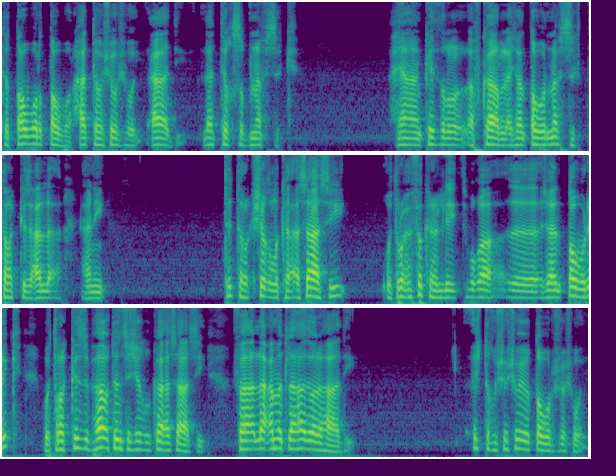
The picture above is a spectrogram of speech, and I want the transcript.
تتطور تطور حتى شوي شوي عادي. لا تغصب نفسك. أحيانا كثر الأفكار اللي عشان تطور نفسك تركز على يعني تترك شغلك اساسي وتروح الفكرة اللي تبغى آه، عشان تطورك وتركز بها وتنسى شغلك اساسي فلا عملت لا هذه ولا هذه. اشتغل شوي شوي وتطور شوي شوي.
